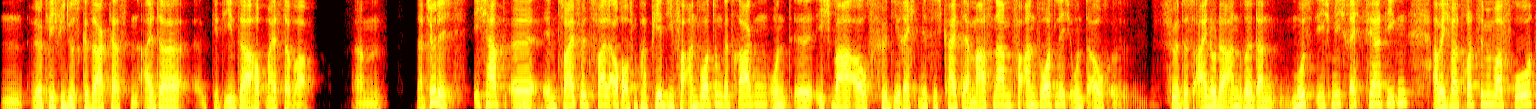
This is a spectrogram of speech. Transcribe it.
wirklich, wie du es gesagt hast, ein alter, gedienter Hauptmeister war. Ähm, natürlich, ich habe äh, im Zweifelsfall auch auf dem Papier die Verantwortung getragen und äh, ich war auch für die Rechtmäßigkeit der Maßnahmen verantwortlich und auch äh, für das ein oder andere, dann musste ich mich rechtfertigen. Aber ich war trotzdem immer froh,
